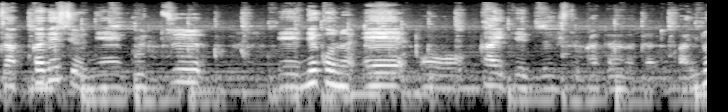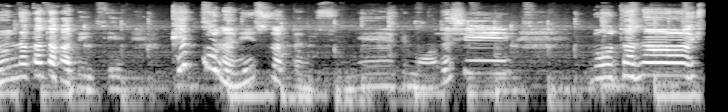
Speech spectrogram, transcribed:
雑貨ですよね。グッズ、えー猫の絵を描いてる人方々とかいろんな方々いて結構な人数だったんですよね。でも私の棚一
